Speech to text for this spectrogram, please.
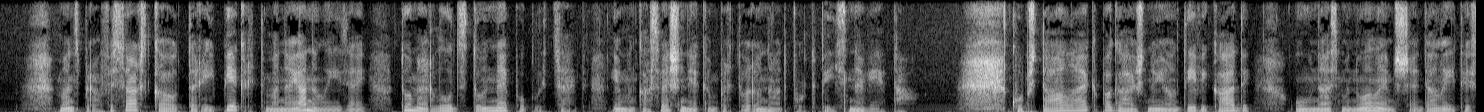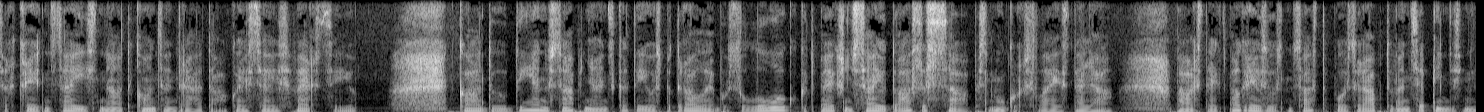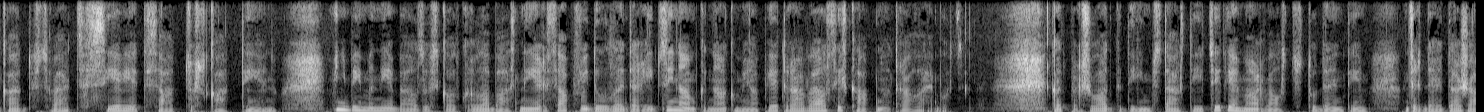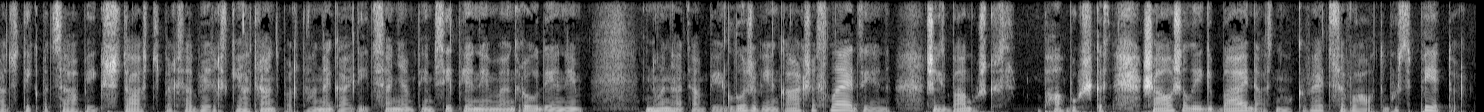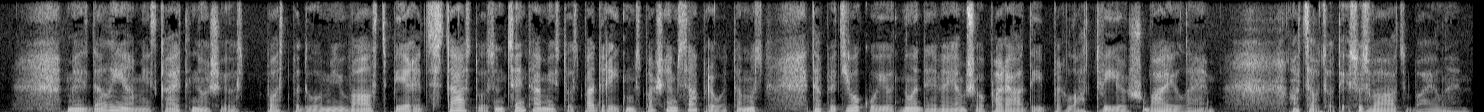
Mans profesors kaut arī piekrita manai analīzei, tomēr lūdza to nepublicēt, jo man kā svešiniekam par to runāt būtu bijis nevietā. Kopš tā laika pagājuši nu jau divi gadi, un esmu nolēmis šeit dalīties ar krietni saīsinātu, koncentrētāku esejas versiju. Kādu dienu sapņaini skatījos pa trolēbusu logu, kad pēkšņi sajūtu asas sāpes muguras lejas daļā. Pārsteigts pagriezos un sastapos ar aptuveni 70 gadus vecas sievietes acu skatienu. Viņa bija man iebēlzusi kaut kur labās nieras apvidū, lai darītu zinām, ka nākamajā pieturā vēlas izkāpt no trolēbusa. Kad par šo atgadījumu stāstīju citiem ārvalstu studentiem, dzirdēju dažādus tikpat sāpīgus stāstus par sabiedriskajā transportā negaidīti saņemtiem sitieniem vai grūdieniem. Nonācām pie gluži vienkārša slēdziena. Šīs babuškas, babuškas šaušalīgi baidās nokavēt savu autobusu pieturu. Mēs dalījāmies kaitinošajos postpadomju valsts pieredzes stāstos un centāmies tos padarīt mums pašiem saprotamus, tāpēc jokojot nodēvējām šo parādību par latviešu bailēm, atsaucoties uz vācu bailēm.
